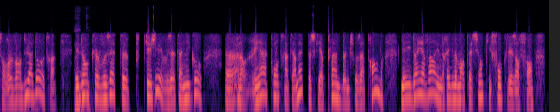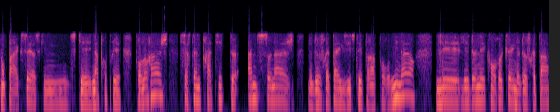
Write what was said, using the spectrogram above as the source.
sont revendus à d'autres. Et donc, vous êtes piégé, vous êtes un ego. Euh, alors, rien contre Internet, parce qu'il y a plein de bonnes choses à prendre, mais il doit y avoir une réglementation qui font que les enfants n'ont pas accès à ce qui, ce qui est inapproprié pour leur âge. Certaines pratiques de hameçonnage ne devraient pas exister par rapport aux mineurs. Les, les données qu'on recueille ne devraient pas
